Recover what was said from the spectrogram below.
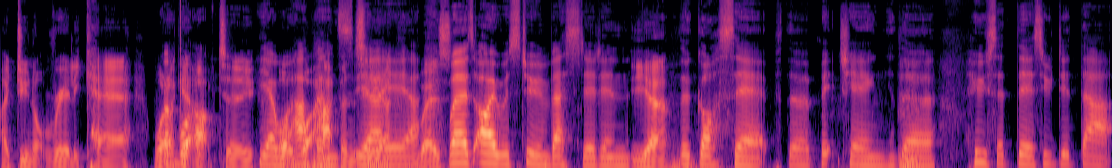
I do not really care what But I get up to yeah. or What happens? what happens yeah, here. yeah, yeah. Whereas, Whereas I was too invested in yeah, the gossip, the bitching, the Mm. who said this, who did that.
